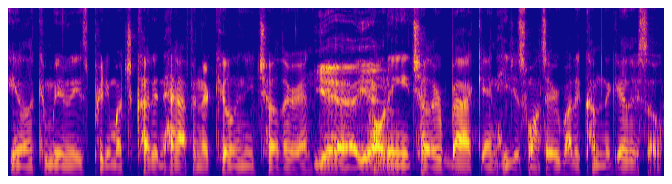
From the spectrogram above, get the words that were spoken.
you know the community is pretty much cut in half and they're killing each other and yeah, yeah. holding each other back. And he just wants everybody to come together so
